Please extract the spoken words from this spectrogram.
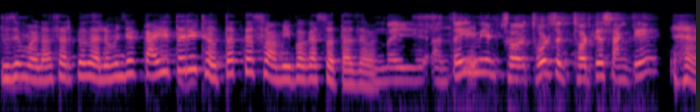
तुझे मनासारखं झालं. म्हणजे काहीतरी ठेवतात का स्वामी बघा स्वतःजवळ? नाही आणि ताई मी थोडस थोडक्यात सांगते. हा.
